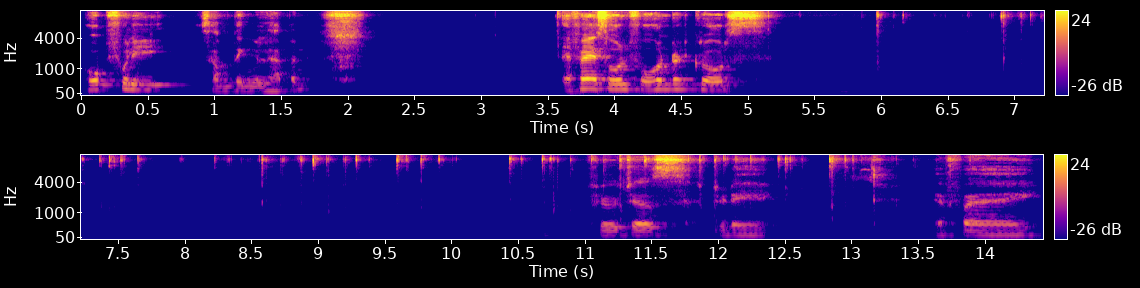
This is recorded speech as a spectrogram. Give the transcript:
hopefully something will happen. FII sold 400 crores, futures today, FII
